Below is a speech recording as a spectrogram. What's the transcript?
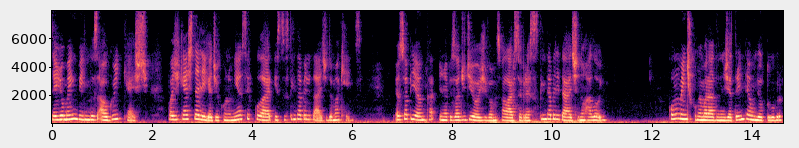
Sejam bem-vindos ao Greencast, podcast da Liga de Economia Circular e Sustentabilidade do Mackenzie. Eu sou a Bianca e no episódio de hoje vamos falar sobre a sustentabilidade no Halloween. Comumente comemorado no dia 31 de outubro,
